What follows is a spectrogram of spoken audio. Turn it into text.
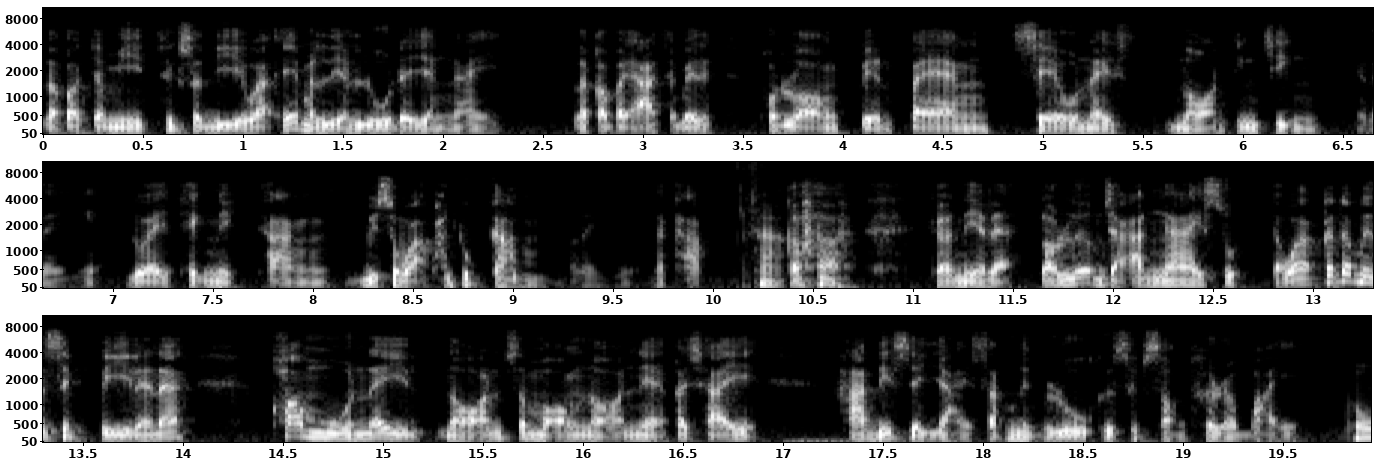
แล้วก็จะมีทฤษฎีว่าเอ๊ะมันเรียนรู้ได้ยังไง แล้วก็ไปอาจจะไปทดลองเปลี่ยนแปลงเซลล์ในหนอนจริง ๆ อะไรอย่างเงี้ยด้วยเทคนิคทางวิศวะพันธุกรรมอะไรอย่างเงี้ยนะครับครับก็ก็เนี่ยแหละเราเริ่มจากอันง่ายสุด แต่ว่าก็ต้องเป็นสิบปีเลยนะ ข้อมูลไอ้หนอนสมองหนอนเนี่ยก็ใช้ ฮาร์ดดิสก์ใหญ่ๆสักหนึ่งลูกคือ 12 เทราไบต์โอ้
